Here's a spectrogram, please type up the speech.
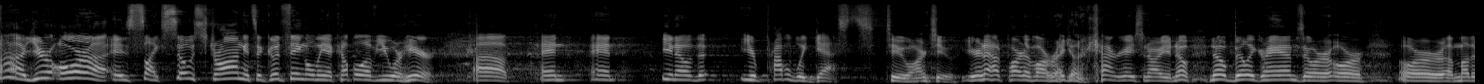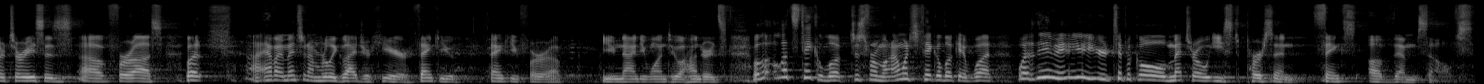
Uh, your aura is like so strong. It's a good thing only a couple of you are here. Uh, and, and, you know, the, you're probably guests too, aren't you? You're not part of our regular congregation, are you? No, no Billy Graham's or, or, or uh, Mother Teresa's uh, for us. But uh, have I mentioned I'm really glad you're here? Thank you. Thank you for uh, you 91 to 100s. Well, let's take a look just for a moment. I want you to take a look at what, what your typical Metro East person thinks of themselves.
